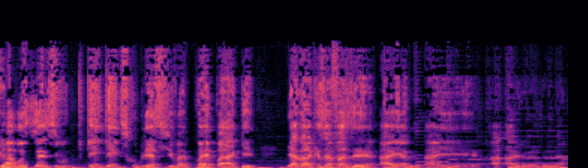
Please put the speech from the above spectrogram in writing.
Mas você, se, quem, quem descobrir assistir vai, vai reparar que. E agora, o que você vai fazer? Aí, aí a, a jogadora.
